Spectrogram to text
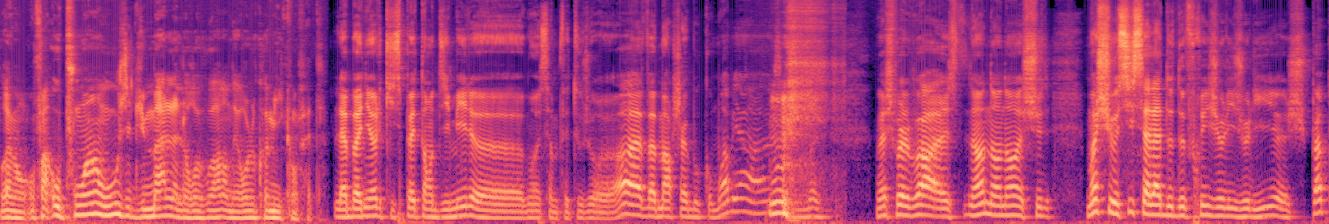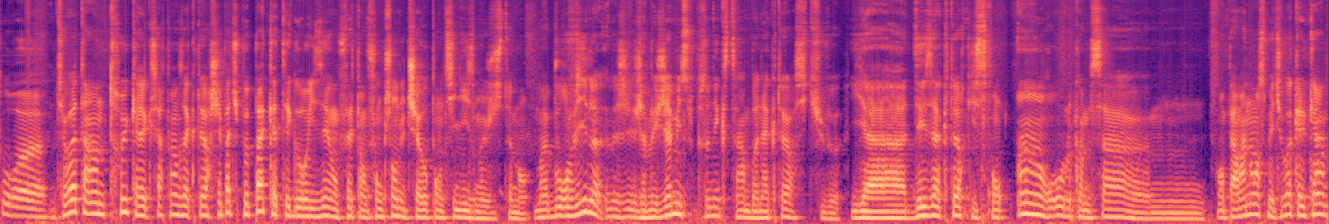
Vraiment. Enfin, au point où j'ai du mal à le revoir dans des rôles comiques en fait. La bagnole qui se pète en 10 000, euh, moi ça me fait toujours. euh, ah, elle va marcher beaucoup moins bien. hein. Mm. Moi, je peux le voir. non, non, non. Je suis... Moi je suis aussi salade de fruits joli joli. euh, Je suis pas pour. euh, Tu vois, t'as un truc avec certains acteurs, je sais pas, tu peux pas catégoriser en fait en fonction du ciao pantinisme justement. Moi, Bourville, j'avais jamais soupçonné que c'était un bon acteur si tu veux. Il y a des acteurs qui se font un rôle comme ça euh, en permanence, mais tu vois, quelqu'un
